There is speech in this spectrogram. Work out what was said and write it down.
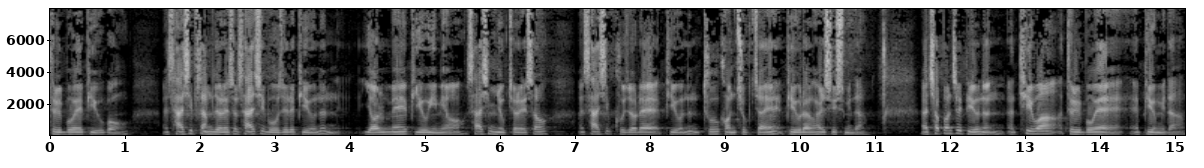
들보의 비유고 43절에서 45절의 비유는 열매의 비유이며 46절에서 49절의 비유는 두 건축자의 비유라고 할 수 있습니다. 첫 번째 비유는 티와 들보의 비유입니다.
